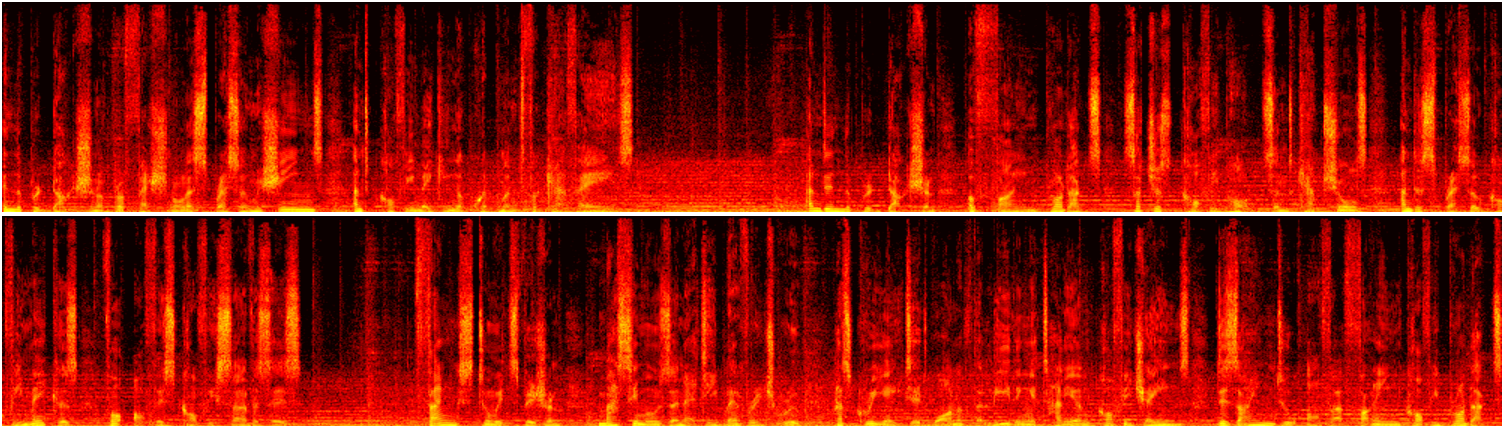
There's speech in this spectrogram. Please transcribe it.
in the production of professional espresso machines and coffee-making equipment for cafes. And in the production of fine products such as coffee pods and capsules and espresso coffee makers for office coffee services. Thanks to its vision, Massimo Zanetti Beverage Group has created one of the leading Italian coffee chains designed to offer fine coffee products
